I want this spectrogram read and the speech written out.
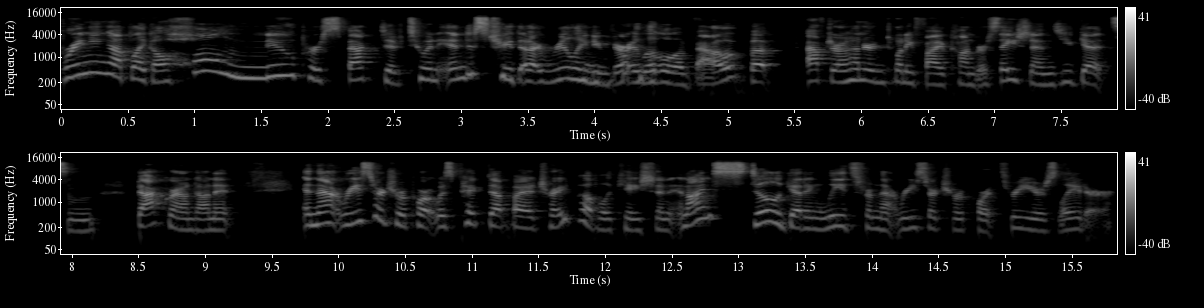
bringing up like a whole new perspective to an industry that i really knew very little about but after 125 conversations you get some background on it. And that research report was picked up by a trade publication and i'm still getting leads from that research report three years later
